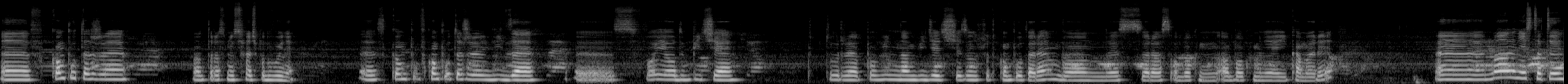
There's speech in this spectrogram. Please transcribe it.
E, W komputerze. No teraz mnie słychać podwójnie. E, W komputerze widzę e, swoje odbicie, które powinnam widzieć siedząc przed komputerem, bo on jest zaraz obok, obok mnie i kamery. No ale niestety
